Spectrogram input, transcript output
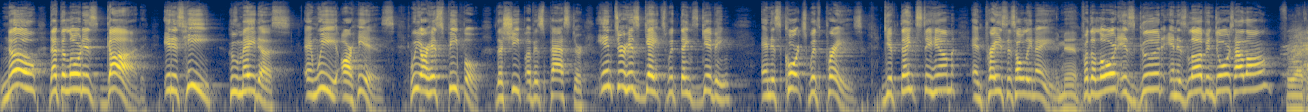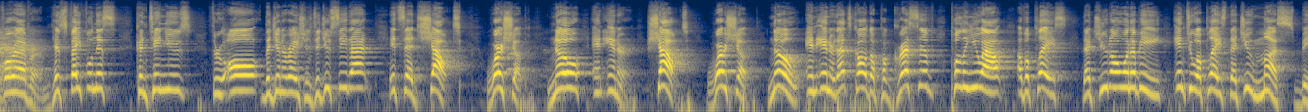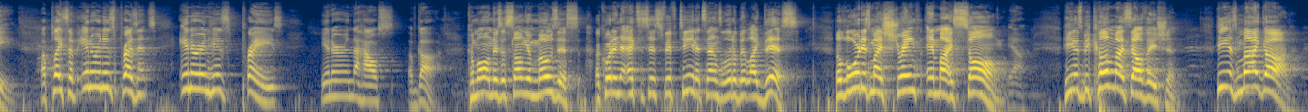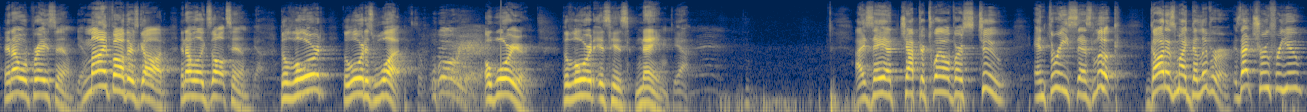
Know that the Lord is God. It is he who made us, and we are his. We are his people, the sheep of his pasture. Enter his gates with thanksgiving and his courts with praise. Give thanks to him and praise his holy name. Amen. For the Lord is good and his love endures how long? Forever. Forever. His faithfulness continues through all the generations. Did you see that? It said, shout, worship, know, and enter. Shout, worship, know, and enter. That's called a progressive pulling you out of a place that you don't want to be into a place that you must be. A place of enter in his presence, enter in his praise, enter in the house of God. Come on, there's a song of Moses. According to Exodus 15, it sounds a little bit like this The Lord is my strength and my song. He has become my salvation. He is my God, and I will praise him. Yeah. My Father's God, and I will exalt him. Yeah. The Lord, the Lord is what? Warrior. A warrior. The Lord is his name. Yeah. Isaiah chapter 12, verse 2 and 3 says, Look, God is my deliverer. Is that true for you?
